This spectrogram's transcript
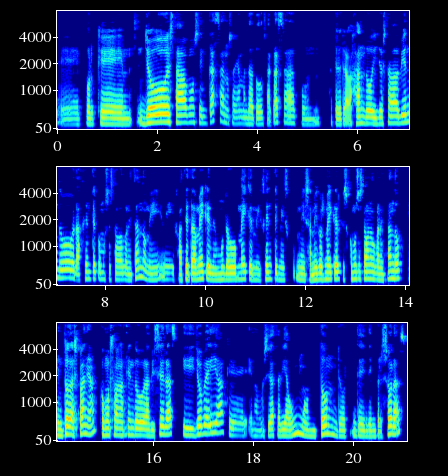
Eh, porque yo estábamos en casa, nos habían mandado todos a casa con teletrabajando y yo estaba viendo la gente cómo se estaba organizando, mi, mi faceta maker, mi mundo maker, mi gente, mis, mis amigos makers, que es cómo se estaban organizando en toda España, cómo estaban haciendo las viseras y yo veía que en la universidad había un montón de impresoras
